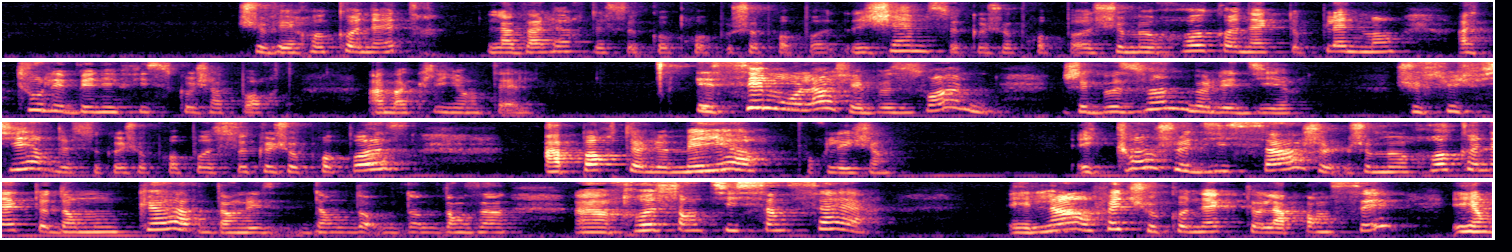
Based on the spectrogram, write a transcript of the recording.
je vais reconnaître la valeur de ce que je propose, j'aime ce que je propose, je me reconnecte pleinement à tous les bénéfices que j'apporte à ma clientèle. Et ces mots-là, j'ai besoin, j'ai besoin de me les dire. Je suis fière de ce que je propose. Ce que je propose apporte le meilleur pour les gens. Et quand je dis ça, je, me reconnecte dans mon cœur, dans, un, ressenti sincère. Et là, en fait, je connecte la pensée, et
